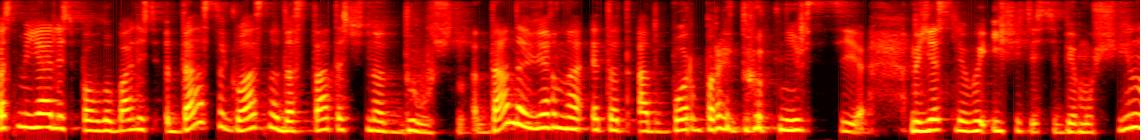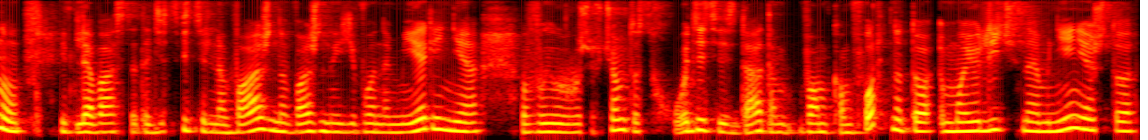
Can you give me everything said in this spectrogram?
посмеялись, поулыбались. Да, согласна, достаточно душно. Да, наверное, этот отбор пройдут не все все. Но если вы ищете себе мужчину, и для вас это действительно важно, важны его намерения, вы уже в чем то сходитесь, да, там вам комфортно, то мое личное мнение, что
